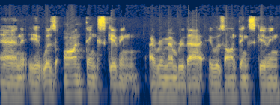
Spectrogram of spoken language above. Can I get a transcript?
and it was on Thanksgiving. I remember that it was on Thanksgiving,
